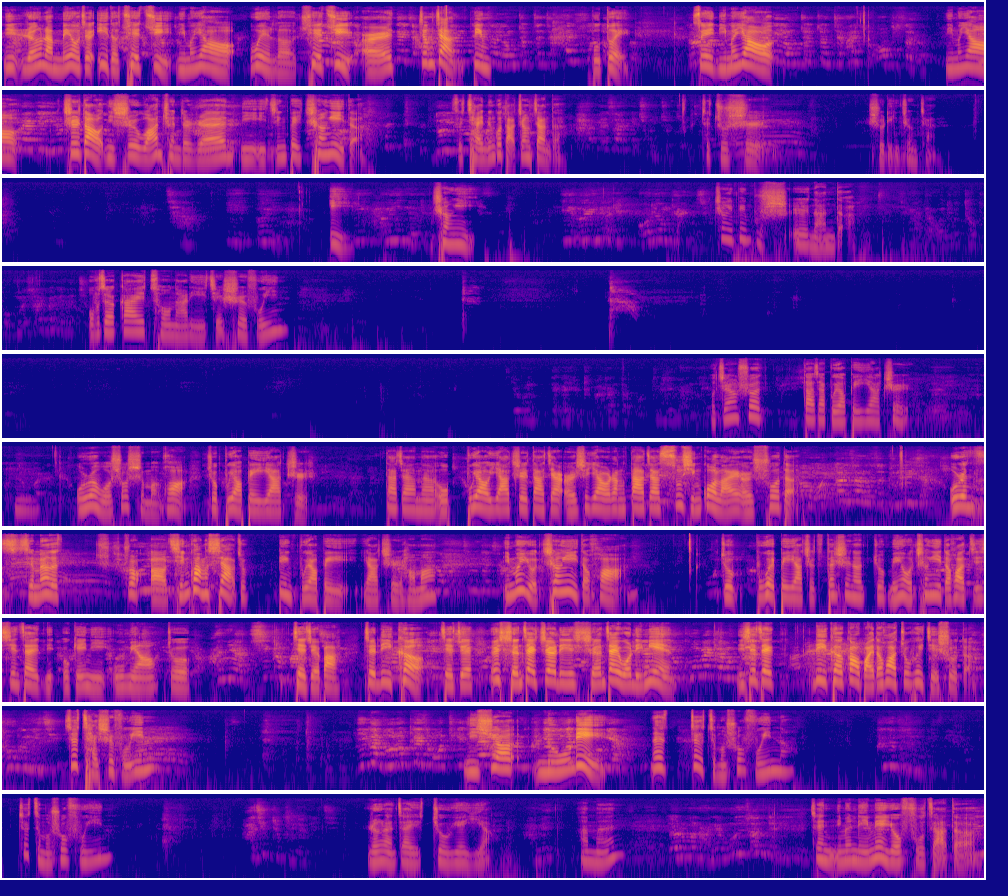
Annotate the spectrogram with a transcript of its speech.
你仍然没有这义的确据，你们要为了确据而征战，并不对。所以你们要，你们要知道你是完全的人，你已经被称义的，所以才能够打征战的。这就是属灵征战。义，称义，称义并不是难的。我不知道该从哪里解释福音。我这样说，大家不要被压制。嗯，无论我说什么话，就不要被压制。大家呢，我不要压制大家，而是要让大家苏醒过来而说的。无论什么样的状啊情况下，就并不要被压制，好吗？你们有诚意的话，就不会被压制。但是呢，就没有诚意的话，就现在你我给你五秒，就解决吧，就立刻解决。因为神在这里，神在我里面。你现在立刻告白的话，就会结束的。这才是福音。你需要努力，那这怎么说福音呢？这怎么说福音？仍然在旧约一样。阿门。在你们里面有复杂的、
